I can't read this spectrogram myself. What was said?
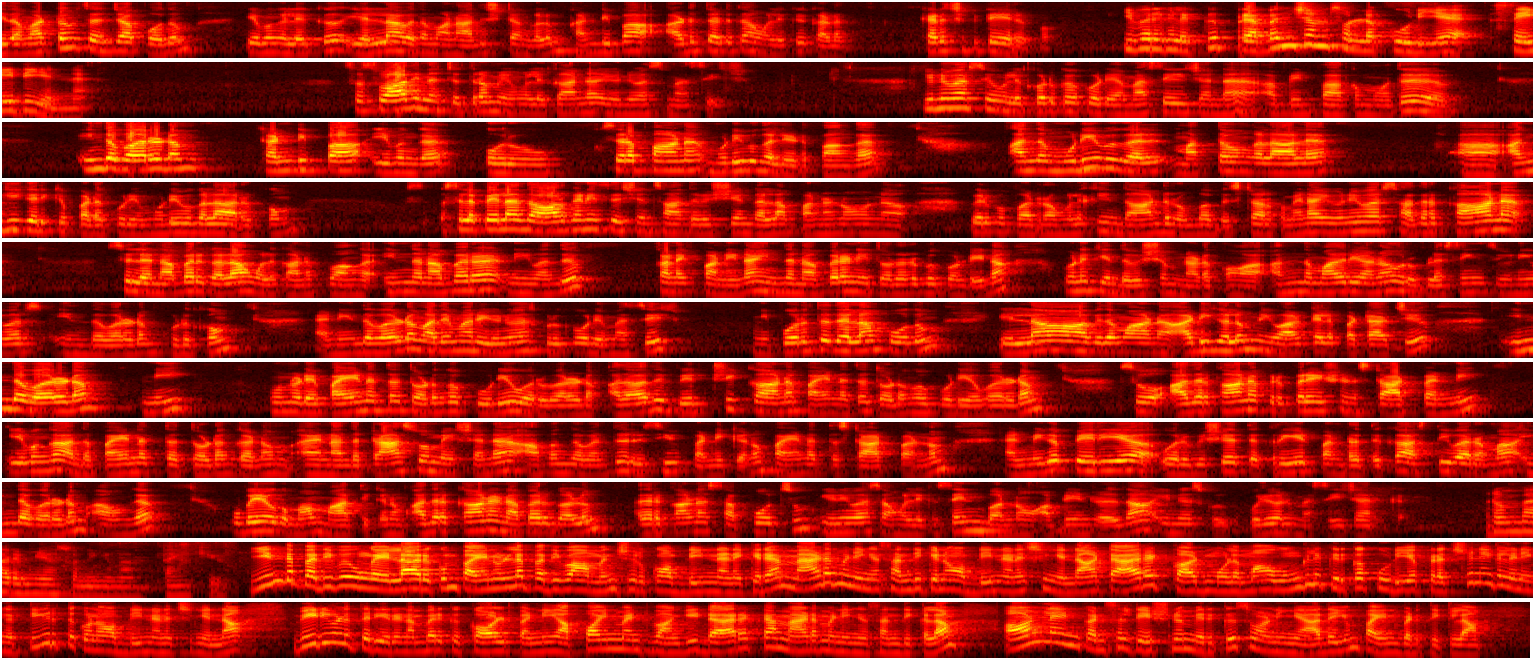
இதை மட்டும் செஞ்சால் போதும். இவங்களுக்கு எல்லா விதமான அதிர்ஷ்டங்களும் கண்டிப்பாக அடுத்தடுத்து அவங்களுக்கு கட கிடைச்சிக்கிட்டே இருக்கும். இவர்களுக்கு பிரபஞ்சம் சொல்லக்கூடிய செய்தி என்ன? ஸோ சுவாதி நட்சத்திரம் இவங்களுக்கான யூனிவர்ஸ் மெசேஜ் யூனிவர்ஸ் இவங்களுக்கு கொடுக்கக்கூடிய மெசேஜ் என்ன அப்படின்னு பார்க்கும்போது இந்த வருடம் கண்டிப்பாக இவங்க ஒரு சிறப்பான முடிவுகள் எடுப்பாங்க. அந்த முடிவுகள் மற்றவங்களால் அங்கீகரிக்கப்படக்கூடிய முடிவுகளாக இருக்கும். சில பேர்லாம் இந்த ஆர்கனைசேஷன் சார்ந்த விஷயங்கள்லாம் பண்ணணும்னு விருப்பப்படுறவங்களுக்கு இந்த ஆண்டு ரொம்ப பெஸ்ட்டாக இருக்கும். ஏன்னா யூனிவர்ஸ் அதற்கான சில நபர்களை அவங்களுக்கு அனுப்புவாங்க. இந்த நபரை நீ வந்து கனெக்ட் பண்ணினா இந்த நபரை நீ தொடர்பு கொண்டினா உனக்கு இந்த விஷயம் நடக்கும். அந்த மாதிரியான ஒரு பிளெஸ்ஸிங்ஸ் யூனிவர்ஸ் இந்த வருடம் கொடுக்கும். அண்ட் இந்த வருடம் அதே மாதிரி யூனிவர்ஸ் கொடுக்கக்கூடிய மெசேஜ் நீ பொறுத்ததெல்லாம் போதும். எல்லா விதமான அடிகளும் நீ வாழ்க்கையில் பட்டாச்சு. இந்த வருடம் நீ உன்னுடைய பயணத்தை தொடங்கக்கூடிய ஒரு வருடம். அதாவது வெற்றிக்கான பயணத்தை தொடங்கக்கூடிய வருடம். ஸோ அதற்கான ப்ரிப்பரேஷன் ஸ்டார்ட் பண்ணி இவங்க அந்த பயணத்தை தொடங்கணும். அண்ட் அந்த டிரான்ஸ்ஃபர்மேஷனை அவங்க வந்து ரிசீவ் பண்ணிக்கணும் பயணத்தை ஸ்டார்ட் பண்ணணும். அண்ட் மிகப்பெரிய ஒரு விஷயத்தை க்ரியேட் பண்ணுறதுக்கு அஸ்திவாரமாக இந்த வருடம் அவங்க உபயோகமாக மாற்றிக்கணும் அதற்கான நபர்களும் அதற்கான சப்போர்ட்ஸும் யூனிவர்ஸ் அவங்களுக்கு சென்ட் பண்ணும் அப்படின்றது தான் யூனிவர்ஸ் கொடுக்கக்கூடிய ஒரு மெசேஜாக இருக்குது ரொம்ப அருமையாக சொன்னீங்க மேம் தேங்க்யூ இந்த பதிவு உங்கள் எல்லாருக்கும் பயனுள்ள பதிவாக அமைஞ்சிருக்கும் அப்படின்னு நினைக்கிறேன். மேடமை நீங்கள் சந்திக்கணும் அப்படின்னு நினச்சிங்கன்னா டேரட் கார்டு மூலமாக உங்களுக்கு இருக்கக்கூடிய பிரச்சனைகளை நீங்கள் தீர்த்துக்கணும் அப்படின்னு நினச்சிங்கன்னா வீடியோவில் தெரியிற நம்பருக்கு கால் பண்ணி அப்பாயின்மெண்ட் வாங்கி டைரெக்டாக மேடமை நீங்கள் சந்திக்கலாம். ஆன்லைன் கன்சல்டேஷனும் இருக்குது ஸோ நீங்கள் அதையும் பயன்படுத்திக்கலாம்.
